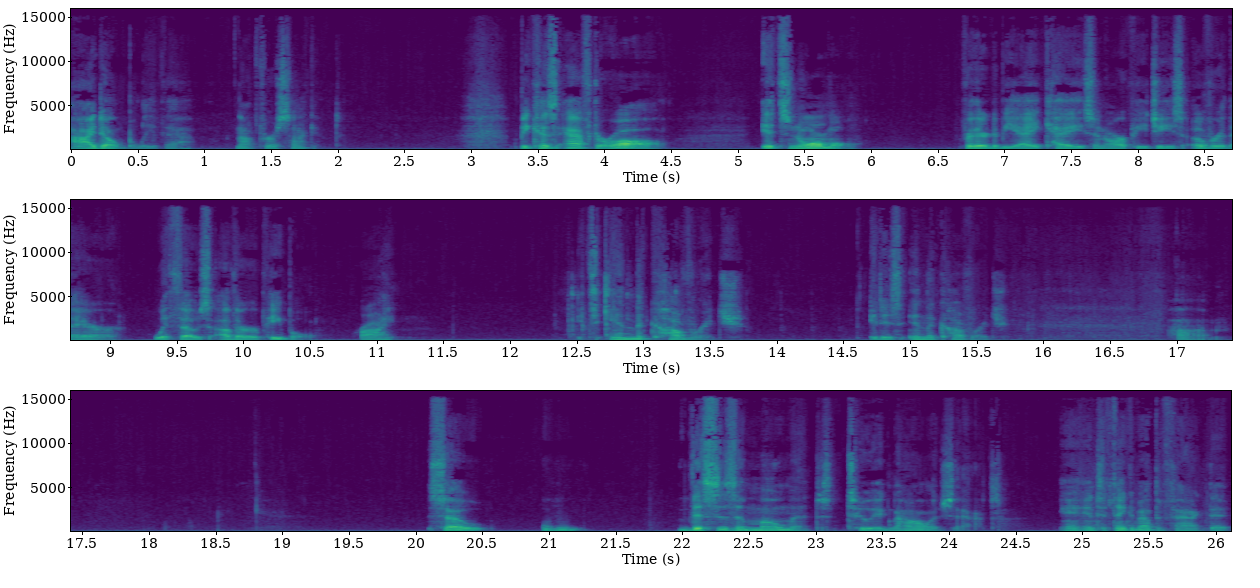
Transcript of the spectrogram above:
I don't believe that, not for a second. Because after all, it's normal for there to be AKs and RPGs over there with those other people, right? It's in the coverage. It is in the coverage. Um, so this is a moment to acknowledge that and, to think about the fact that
